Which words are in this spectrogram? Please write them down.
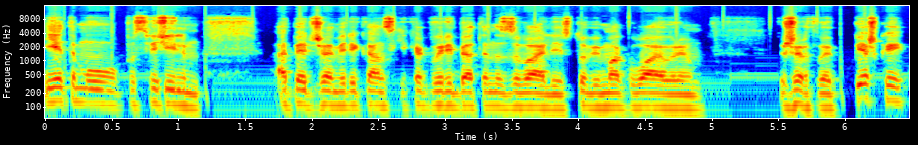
и этому посвящен фильм, опять же, американский, как вы, ребята, называли, с Тоби Магуайром. жертвуя пешкой.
